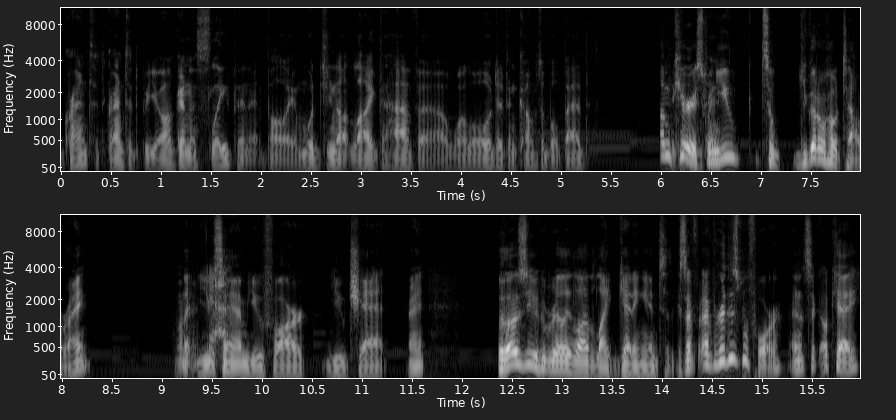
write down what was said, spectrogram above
Granted, granted, but you're going to sleep in it, Polly. And would you not like to have a well ordered and comfortable bed? I'm curious when you so you go to a hotel, right? Right. you, Yeah. Sam, you, Far, you, Chat, right? For those of you who really love like getting into because I've, I've heard this before, and it's like, okay,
